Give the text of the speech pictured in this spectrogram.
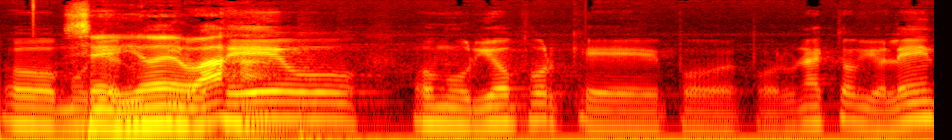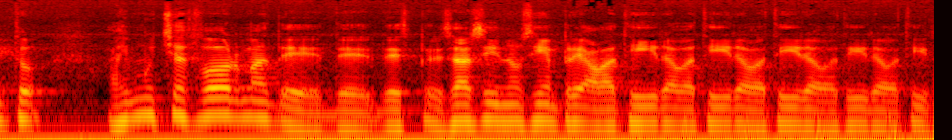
o, murió Se dio de tiroteo, o murió porque por, por un acto violento. Hay muchas formas de, de, de expresarse y no siempre abatir, abatir, abatir, abatir, abatir.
